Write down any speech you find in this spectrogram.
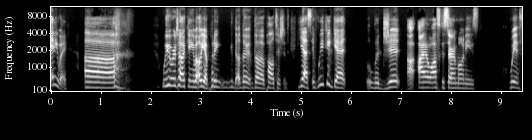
anyway uh we were talking about oh yeah putting the the, the politicians. Yes if we could get legit uh, ayahuasca ceremonies with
